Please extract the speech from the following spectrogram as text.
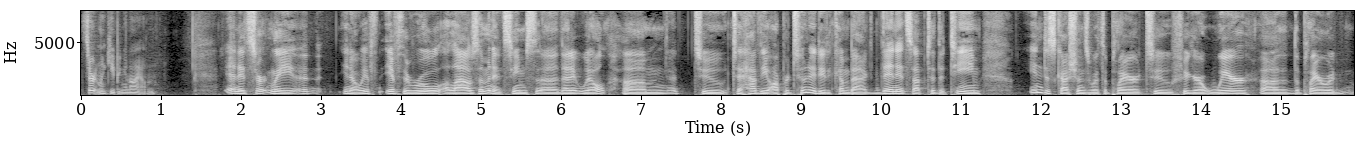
certainly keeping an eye on. And it's certainly. Uh, you know, if if the rule allows them, and it seems uh, that it will, um, to to have the opportunity to come back, then it's up to the team in discussions with the player to figure out where uh, the player would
